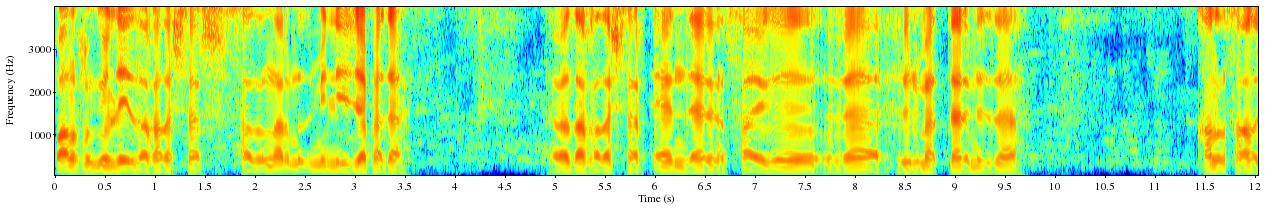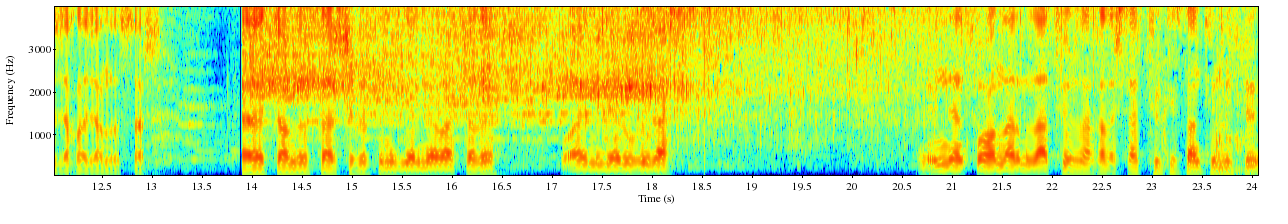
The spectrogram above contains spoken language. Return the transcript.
Balıklı Göl'deyiz arkadaşlar. Sazınlarımız milli cephede. Evet arkadaşlar en derin saygı ve hürmetlerimizle kalın sağlıcakla can dostlar. Evet can dostlar şıkırtımız gelmeye başladı. Bu ay milli ruhuyla önden soğanlarımızı atıyoruz arkadaşlar. Türkistan türlüsü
